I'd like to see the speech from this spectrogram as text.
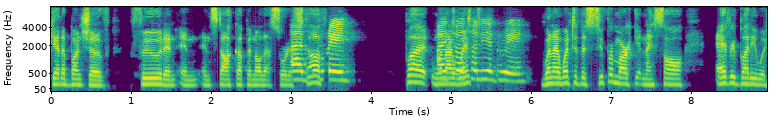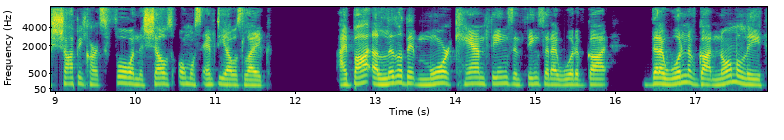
get a bunch of food and, and, and stock up and all that sort of I stuff. Agree. But when I, I totally went, agree. When I went to the supermarket and I saw everybody with shopping carts full and the shelves almost empty, I was like, I bought a little bit more canned things and things that I would have got that I wouldn't have got normally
